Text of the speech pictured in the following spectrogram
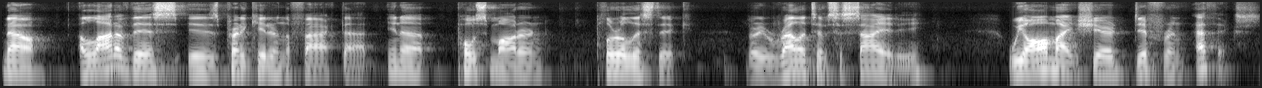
Now, a lot of this is predicated on the fact that in a postmodern, pluralistic, very relative society, we all might share different ethics,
